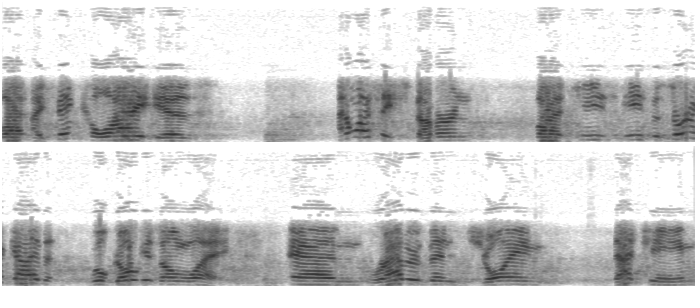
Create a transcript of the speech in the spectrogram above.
But I think Kawhi is I don't want to say stubborn, but he's he's the sort of guy that will go his own way. And rather than join that team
